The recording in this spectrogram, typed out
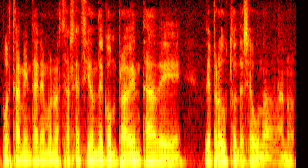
pues también tenemos nuestra sección de compra-venta de, productos de segunda mano.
